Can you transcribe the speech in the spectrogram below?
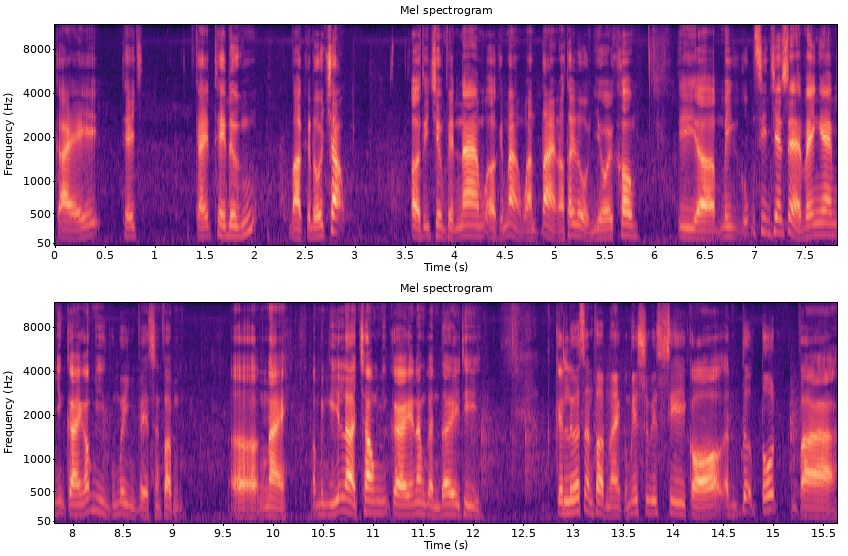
cái thế cái thế đứng và cái đối trọng ở thị trường Việt Nam ở cái mảng bán tải nó thay đổi nhiều hay không thì uh, mình cũng xin chia sẻ với anh em những cái góc nhìn của mình về sản phẩm uh, này. Và mình nghĩ là trong những cái năm gần đây thì cái lứa sản phẩm này của Mitsubishi có ấn tượng tốt và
